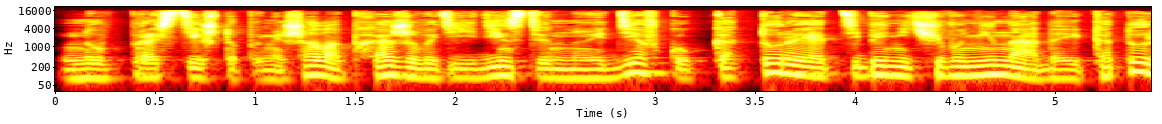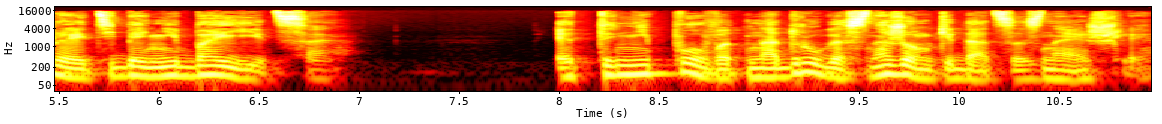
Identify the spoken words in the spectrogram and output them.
Ну, прости, что помешал обхаживать единственную девку, которой от тебя ничего не надо и которая тебя не боится. Это не повод на друга с ножом кидаться, знаешь ли.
